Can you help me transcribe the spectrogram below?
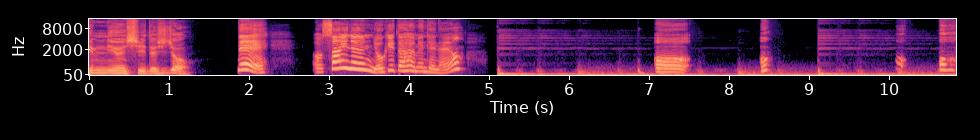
김리은 씨 되시죠? 네. 어, 사인은 여기다 하면 되나요? 어, 어? 어, 어.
